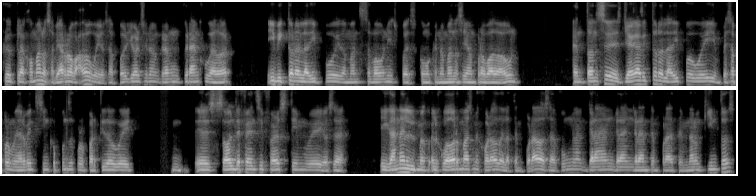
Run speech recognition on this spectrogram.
que Oklahoma los había robado, güey. O sea, Paul George era un gran, un gran jugador y Víctor Oladipo y Domantas Sabonis, pues como que nomás no se habían probado aún. Entonces llega Víctor Oladipo, güey, y empieza a promediar 25 puntos por partido, güey. Es all defensive first team, güey, o sea, y gana el, el, jugador más mejorado de la temporada, o sea, fue una gran, gran, gran temporada. Terminaron quintos.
